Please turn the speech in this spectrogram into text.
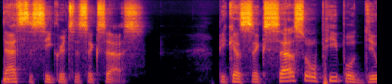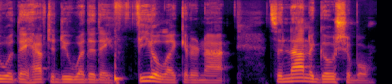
that's the secret to success. Because successful people do what they have to do whether they feel like it or not. It's a non-negotiable.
